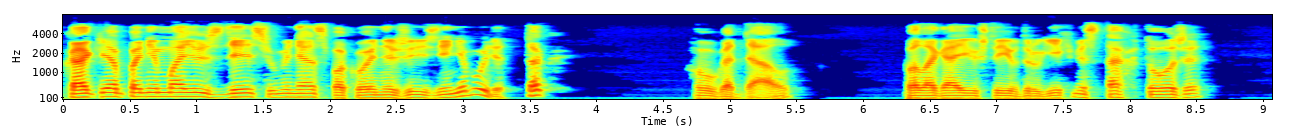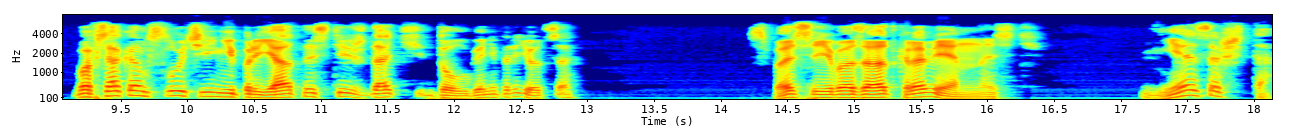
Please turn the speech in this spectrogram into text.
Как я понимаю, здесь у меня спокойной жизни не будет, так? — Угадал. Полагаю, что и в других местах тоже. Во всяком случае, неприятностей ждать долго не придется. Спасибо за откровенность. Не за что.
